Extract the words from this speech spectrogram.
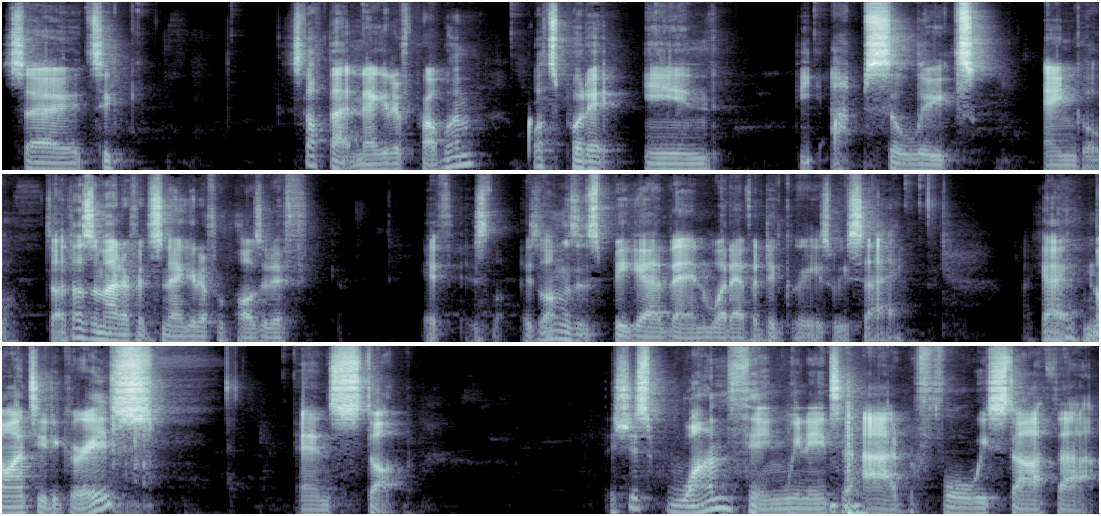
So to stop that negative problem, let's put it in the absolute angle. So it doesn't matter if it's negative or positive, if as long as it's bigger than whatever degrees we say. Okay, 90 degrees and stop. There's just one thing we need to add before we start that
